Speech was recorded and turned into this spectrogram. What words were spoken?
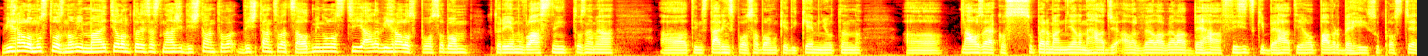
Vyhralo mužstvo s novým majiteľom, ktoré sa snaží dištancovať, dištancovať sa od minulosti, ale vyhralo spôsobom, ktorý je mu vlastný, to znamená tým starým spôsobom, kedy Cam Newton naozaj ako Superman nielen hádže, ale veľa, veľa beha, fyzicky beha, tie jeho power behy sú proste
